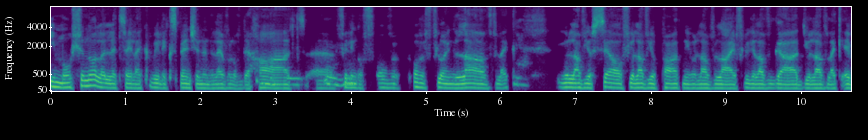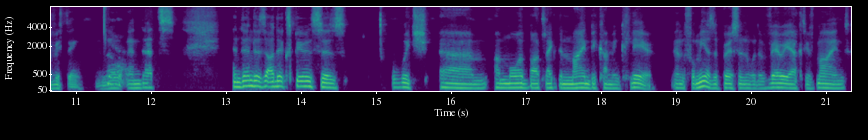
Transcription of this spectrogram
emotional, or let's say like real expansion in the level of the heart, mm-hmm. Uh, mm-hmm. feeling of over, overflowing love. Like yeah. you love yourself, you love your partner, you love life, you love God, you love like everything. You know, yeah. and that's and then there's other experiences which um, are more about like the mind becoming clear and for me, as a person with a very active mind,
